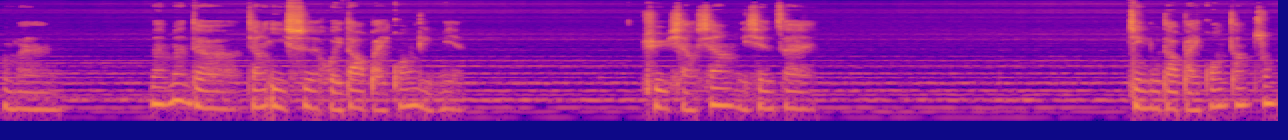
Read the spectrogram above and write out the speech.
我们慢慢的将意识回到白光里面，去想象你现在进入到白光当中。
